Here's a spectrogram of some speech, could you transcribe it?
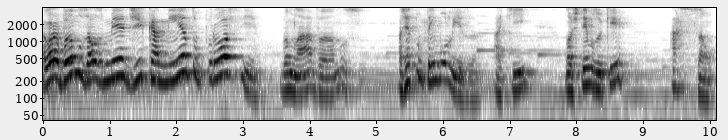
Agora vamos aos medicamentos, prof. Vamos lá, vamos. A gente não tem moleza. Aqui nós temos o que? Ação,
